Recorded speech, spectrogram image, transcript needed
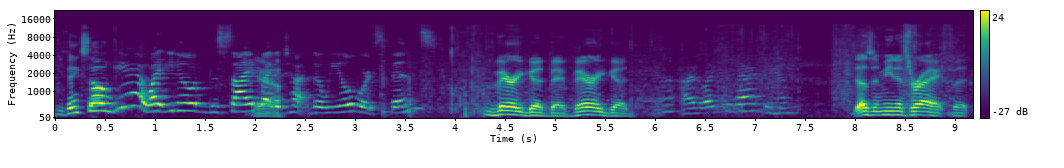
You think so? Yeah, why you know the side by the top, the wheel where it spins? Very good, babe. Very good. Yeah, I like the vacuum. Doesn't mean it's right, but.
